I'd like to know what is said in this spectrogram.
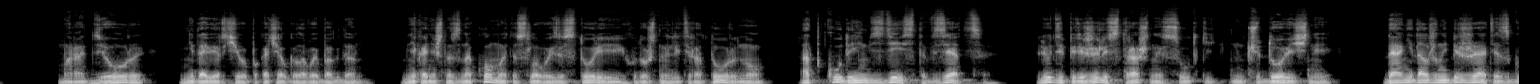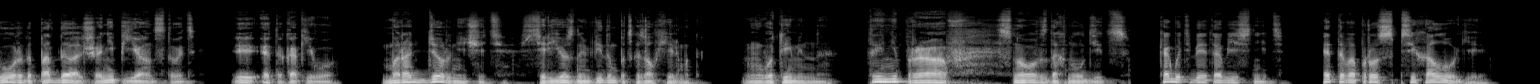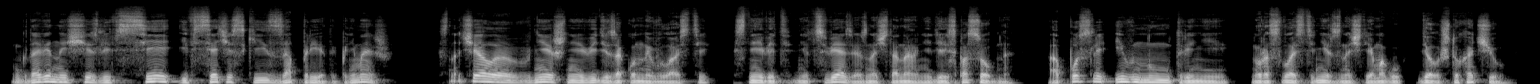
Мародеры, недоверчиво покачал головой Богдан. Мне, конечно, знакомо это слово из истории и художественной литературы, но откуда им здесь-то взяться? Люди пережили страшные сутки, чудовищные. Да они должны бежать из города подальше, а не пьянствовать. И это как его? Мародерничать, с серьезным видом подсказал Хельмут. Вот именно. Ты не прав, снова вздохнул Диц. Как бы тебе это объяснить? Это вопрос психологии. Мгновенно исчезли все и всяческие запреты, понимаешь? Сначала внешнее в виде законной власти, с ней ведь нет связи, а значит она недееспособна. А после и внутренние, ну раз власти нет, значит я могу делать, что хочу.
